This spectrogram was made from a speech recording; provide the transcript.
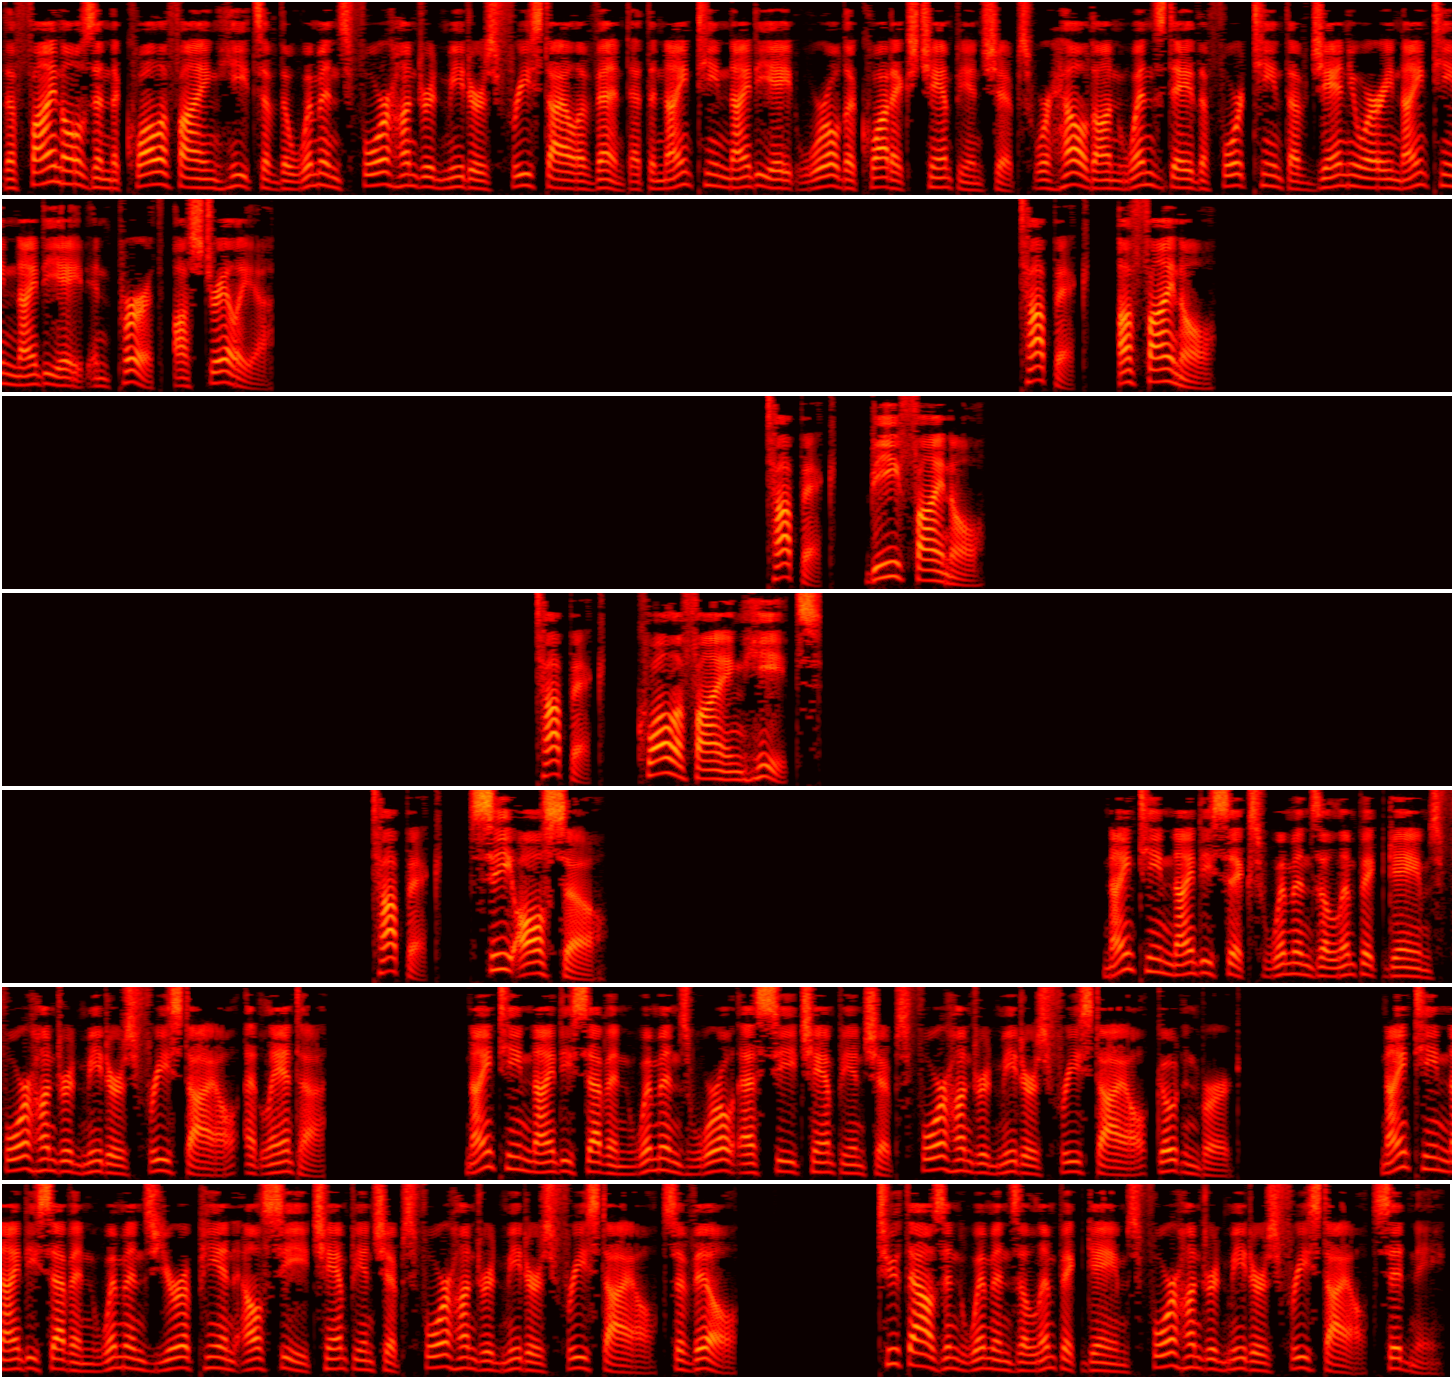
The finals and the qualifying heats of the women's 400 meters freestyle event at the 1998 World Aquatics Championships were held on Wednesday the 14th of January 1998 in Perth, Australia. Topic: A final. Topic: B final. Topic: Qualifying heats. Topic: See also. 1996 Women's Olympic Games 400 meters freestyle Atlanta. 1997 Women's World SC Championships 400 meters freestyle Gothenburg 1997 Women's European LC Championships 400 meters freestyle Seville. 2000 Women's Olympic Games 400 meters freestyle Sydney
